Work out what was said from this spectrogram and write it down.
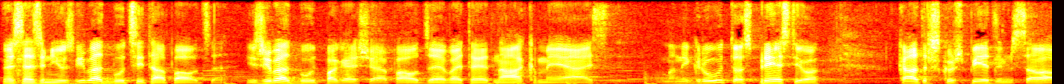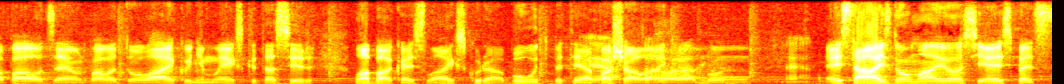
nu, es nezinu, jūs gribētu būt citā paudzē. Jūs gribētu būt pagājušajā paudzē vai tajā nākamajā. Es, man ir grūti to spriest, jo katrs, kurš piedzimst savā paudzē un pavadīja to laiku, viņam liekas, ka tas ir labākais laiks, kurā būt. Bet tajā Jā, pašā laikā nu, Jā. es tā aizdomājos, ja es pēc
